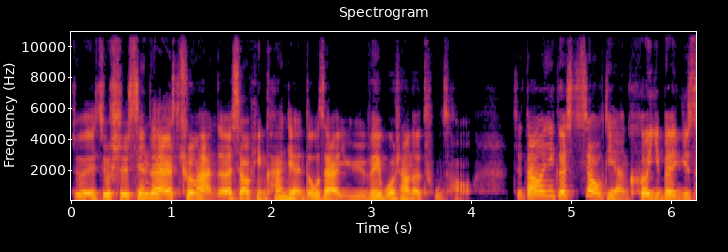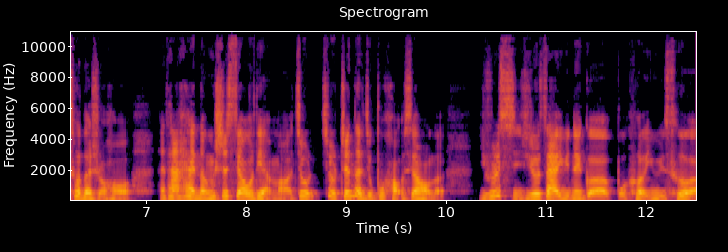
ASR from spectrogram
对，就是现在春晚的小品看点都在于微博上的吐槽。就当一个笑点可以被预测的时候，那它还能是笑点吗？就就真的就不好笑了。你说喜剧就在于那个不可预测。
